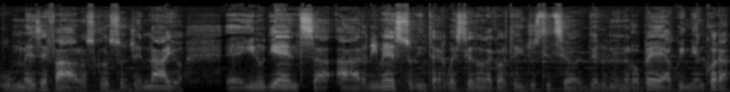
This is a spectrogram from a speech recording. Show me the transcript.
un mese fa, lo scorso gennaio, eh, in udienza ha rimesso l'intera questione alla Corte di Giustizia dell'Unione Europea, quindi ancora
